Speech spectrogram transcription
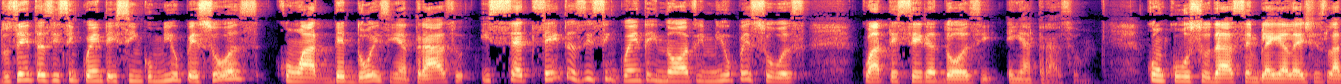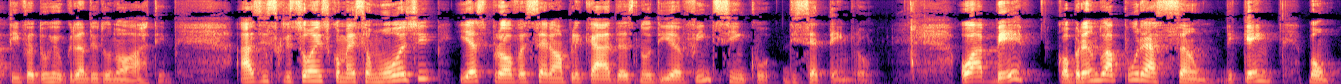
255 mil pessoas com a D2 em atraso e 759 mil pessoas com a terceira dose em atraso. Concurso da Assembleia Legislativa do Rio Grande do Norte. As inscrições começam hoje e as provas serão aplicadas no dia 25 de setembro. OAB cobrando apuração de quem? Bom,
